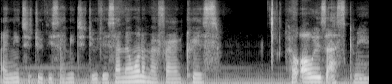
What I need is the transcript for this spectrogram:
i need to do this i need to do this and then one of my friend chris he'll always ask me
